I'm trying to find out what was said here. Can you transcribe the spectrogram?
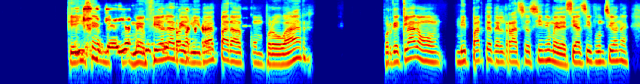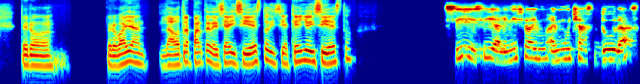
¿Qué hice? Me fui a la realidad para comprobar. Porque claro, mi parte del raciocinio me decía así funciona, pero, pero vaya, la otra parte decía, ¿y si esto? ¿Y si aquello? ¿Y si esto? Sí, sí, al inicio hay, hay muchas dudas,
